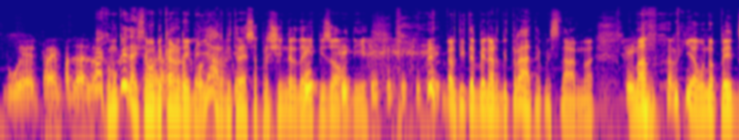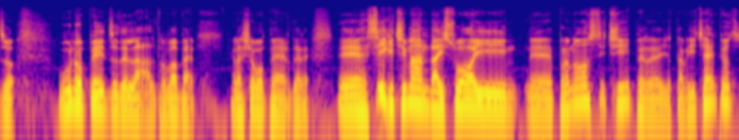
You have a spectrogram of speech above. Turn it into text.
due, tre in pagella. Ah, comunque dai, stiamo Eh, beccando dei begli scorsa arbitri adesso, a prescindere dagli sì, episodi. sì, sì, sì, sì. Partite ben arbitrate quest'anno. eh. Mamma mia, uno peggio, uno peggio dell'altro. Vabbè, lasciamo perdere. Eh, Sighi ci manda i suoi eh, pronostici per gli ottavi di Champions.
